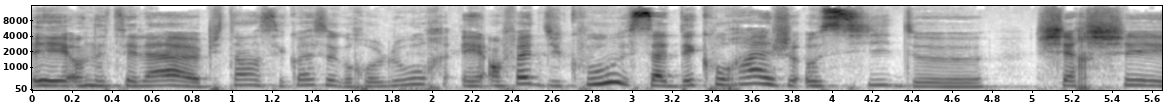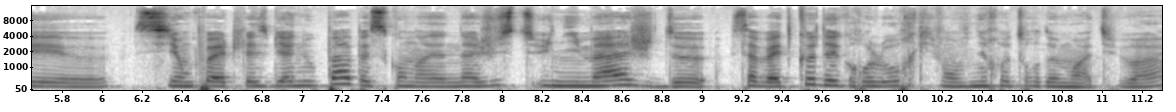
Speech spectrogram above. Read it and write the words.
Et on était là euh, putain c'est quoi ce gros lourd? Et en fait du coup ça décourage aussi de chercher euh, si on peut être lesbienne ou pas parce qu'on en a juste une image de ça va être que des gros lourds qui vont venir autour de moi tu vois?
